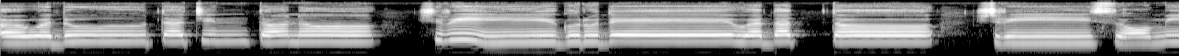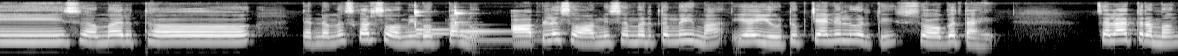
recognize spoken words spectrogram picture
अवधूत चिंतन श्री गुरुदेव दत्त श्री स्वामी समर्थ. तर नमस्कार स्वामी भक्तांनो आपलं स्वामी समर्थ महिमा या यूट्यूब चॅनलवरती स्वागत आहे. चला तर मग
